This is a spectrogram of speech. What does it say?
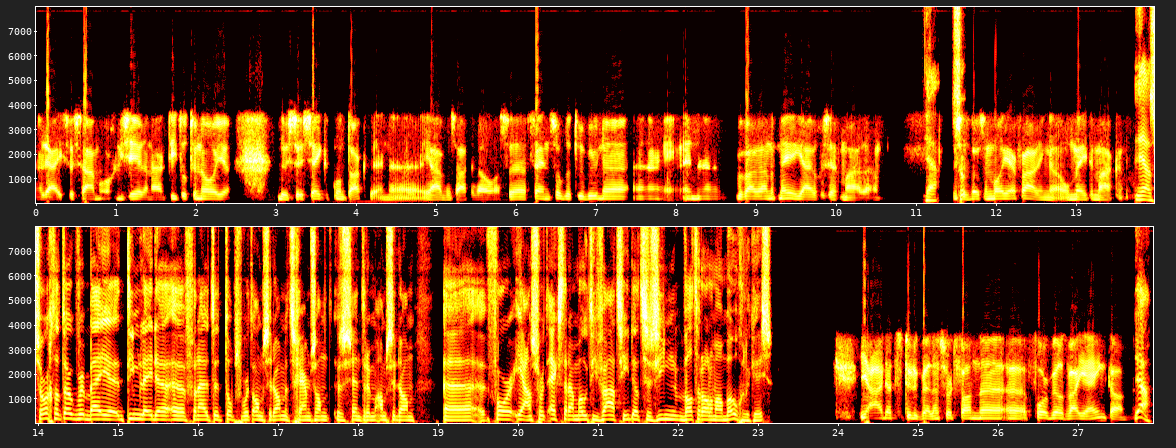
reizen samen organiseren naar titeltoernooien. Dus er is zeker contact. En uh, ja, we zaten wel als uh, fans op de tribune uh, en we waren aan het meejuichen, zeg maar. Ja, dus dat was een mooie ervaring om mee te maken. Ja, zorgt dat ook weer bij teamleden vanuit de Topsport Amsterdam, het Schermcentrum Amsterdam, voor ja, een soort extra motivatie dat ze zien wat er allemaal mogelijk is? Ja, dat is natuurlijk wel een soort van uh, voorbeeld waar je heen kan. Ja.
